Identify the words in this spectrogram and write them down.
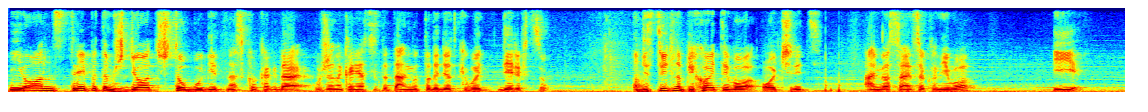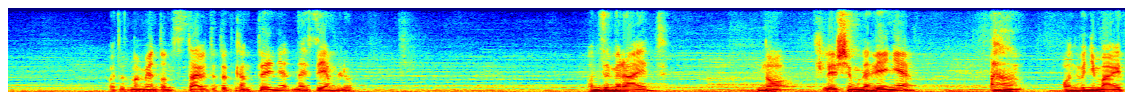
И он с трепетом ждет, что будет, насколько, когда уже наконец этот ангел подойдет к его деревцу. И действительно приходит его очередь, ангел становится около него, и в этот момент он ставит этот контейнер на землю. Он замирает, но в следующее мгновение он вынимает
